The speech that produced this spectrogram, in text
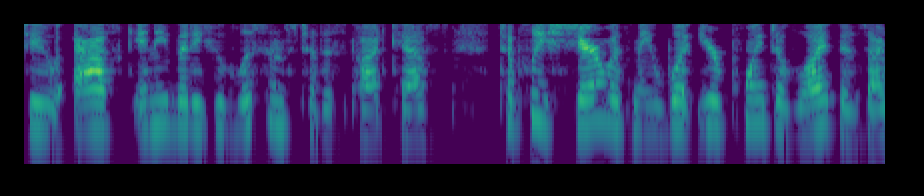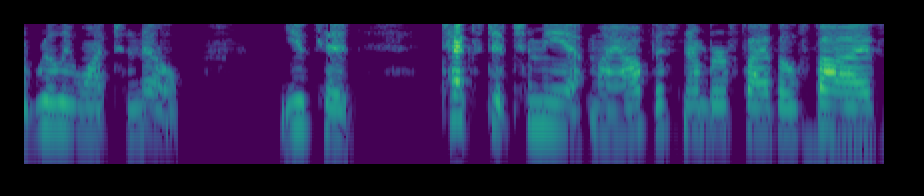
to ask anybody who listens to this podcast to please share with me what your point of life is. I really want to know. You could text it to me at my office number 505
